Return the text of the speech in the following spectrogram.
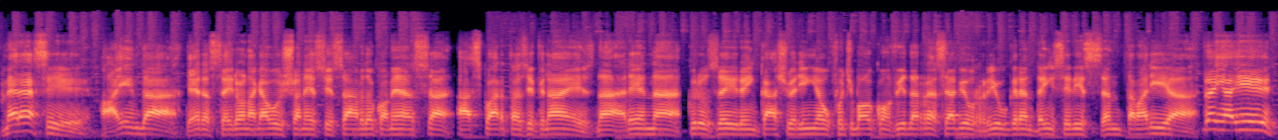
Merece! Ainda terceirona gaúcha nesse sábado começa as quartas e finais na Arena Cruzeiro em Cachoeirinha. O futebol convida, recebe o Rio Grandense de Santa Maria. Vem aí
